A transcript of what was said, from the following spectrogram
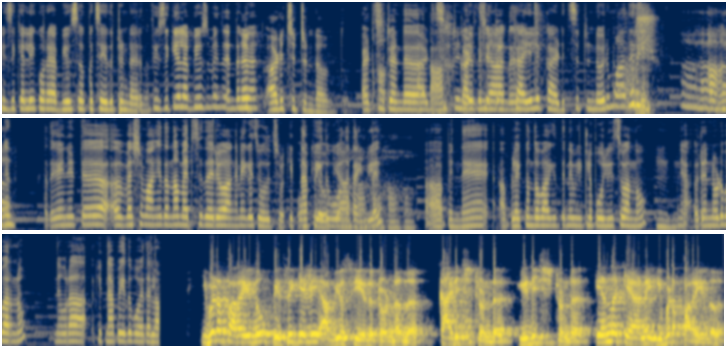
ഫിസിക്കലി കുറെ അബ്യൂസ് ഒക്കെ ചെയ്തിട്ടുണ്ടായിരുന്നു. ഫിസിക്കൽ അബ്യൂസ് മീൻസ് എന്താ അടിച്ചിട്ടുണ്ടാവും. അടിച്ചിട്ടുണ്ട്. കയ്യിൽ കടിച്ചിട്ടുണ്ട് ഒരുമാതിരി. അങ്ങനെ അത് കഴിഞ്ഞിട്ട് വിഷം വാങ്ങി തന്നാൽ മരിച്ചു തരുമോ അങ്ങനെയൊക്കെ ചോദിച്ചു. കിഡ്നാപ്പ് ചെയ്തു പോകുന്ന ആ, പിന്നെ അപ്പോഴേക്കും എന്തോ ഭാഗ്യത്തിന് വീട്ടിൽ പോലീസ് വന്നു. അവരെന്നോട് പറഞ്ഞു നൂറ കിഡ്നാപ്പ് ചെയ്ത് പോയതല്ല. ഇവിടെ പറയുന്നു ഫിസിക്കലി അബ്യൂസ് ചെയ്തിട്ടുണ്ടെന്ന് കടിച്ചിട്ടുണ്ട് ഇടിച്ചിട്ടുണ്ട് എന്നൊക്കെയാണ് ഇവിടെ പറയുന്നത്.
